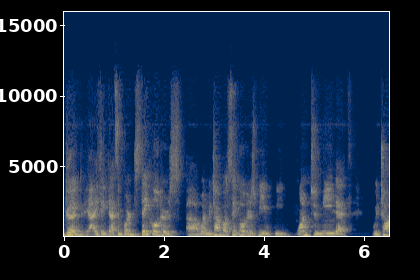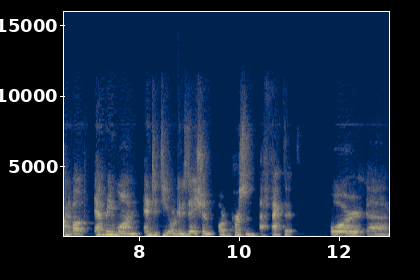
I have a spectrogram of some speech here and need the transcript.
Good. I think that's important. Stakeholders, uh, when we talk about stakeholders, we, we want to mean that we're talking about every one entity, organization, or person affected or uh,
